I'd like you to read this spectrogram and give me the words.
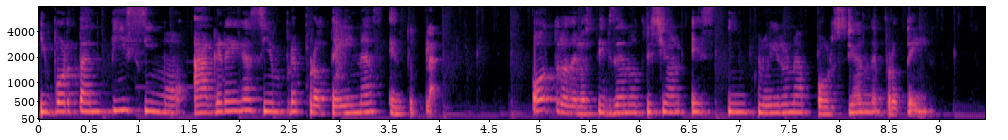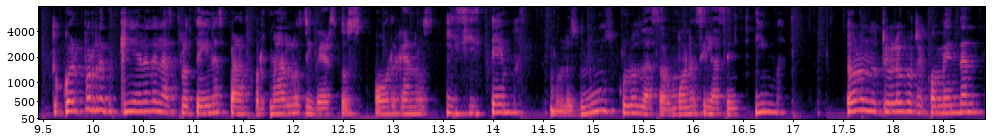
Importantísimo, agrega siempre proteínas en tu plato. Otro de los tips de nutrición es incluir una porción de proteína. Tu cuerpo requiere de las proteínas para formar los diversos órganos y sistemas, como los músculos, las hormonas y las enzimas. Todos los nutriólogos recomiendan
